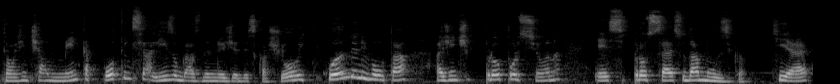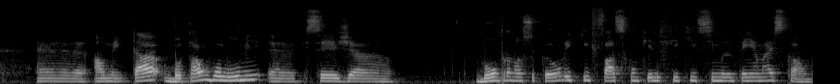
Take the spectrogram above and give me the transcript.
então a gente aumenta, potencializa o gasto de energia desse cachorro e quando ele voltar, a gente proporciona esse processo da música, que é, é aumentar, botar um volume é, que seja bom para o nosso cão e que faça com que ele fique se mantenha mais calmo.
